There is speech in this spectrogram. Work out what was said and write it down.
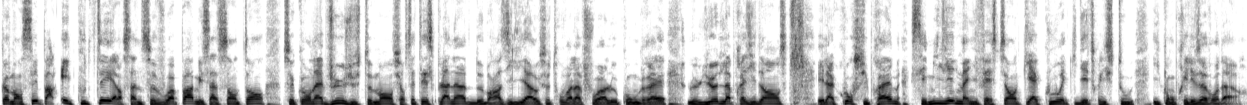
commencer par écouter, alors ça ne se voit pas, mais ça s'entend, ce qu'on a vu justement sur cette esplanade de Brasilia où se trouve à la fois le Congrès, le lieu de la présidence et la Cour suprême, ces milliers de manifestants qui accourent et qui détruisent tout, y compris les œuvres d'art.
